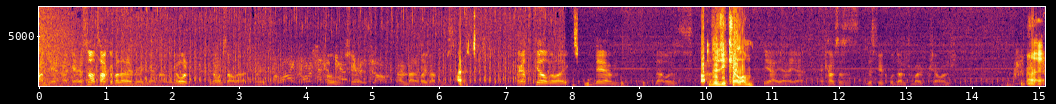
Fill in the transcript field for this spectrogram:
Oh, okay, let's not talk about that ever again, by the way. No one, no one saw that. Holy shit. I'm bad at helicopters. I got the kill, but like, damn, that was, Oh, did you kill him? yeah, yeah, yeah. That counts as this vehicle done for my challenge. Alright.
